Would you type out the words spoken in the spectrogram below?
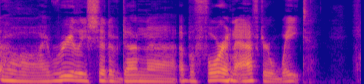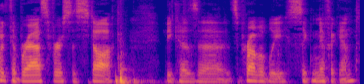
Oh, I really should have done a before and after weight with the brass versus stock because uh, it's probably significant.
